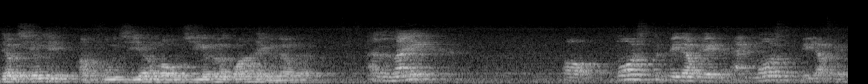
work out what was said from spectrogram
有似好似啊父子啊母子咁样嘅关系咁样嘅。 and like oh, most beloved and most beloved.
